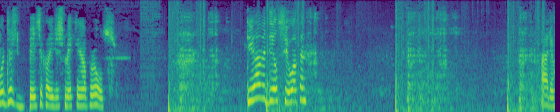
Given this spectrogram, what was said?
we're just basically just making up rules. Do you have a DLC weapon? I do.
